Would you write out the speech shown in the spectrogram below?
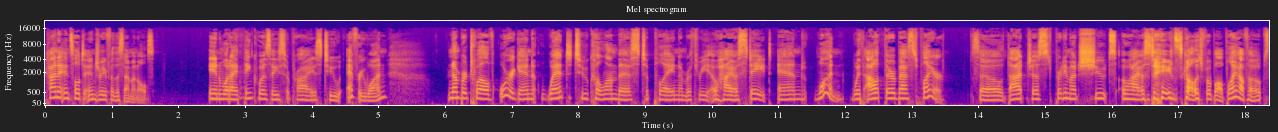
kind of insult to injury for the Seminoles. In what I think was a surprise to everyone, number 12 Oregon went to Columbus to play number 3 Ohio State and won without their best player. So that just pretty much shoots Ohio State's college football playoff hopes,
